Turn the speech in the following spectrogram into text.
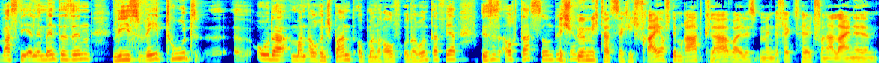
was die Elemente sind, wie es weh tut, äh, oder man auch entspannt, ob man rauf oder runter fährt. Ist es auch das so ein bisschen? Ich spüre mich tatsächlich frei auf dem Rad, klar, weil es im Endeffekt hält von alleine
